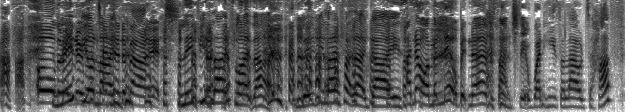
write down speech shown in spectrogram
oh, there Live no your life. about it. Live your life like that. Live your life like that, guys. I know I'm a little bit nervous actually when he's allowed to have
